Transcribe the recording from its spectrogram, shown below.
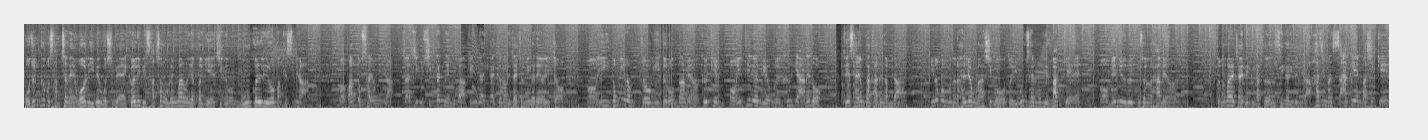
보증금은 3천에 월 250에 건리비 4,500만 원이었던기에 지금은 무건리로 바뀌었습니다. 어, 단독 사용입니다. 자 지금 식당 내부가 굉장히 깔끔하게 잘 정리가 되어 있죠. 어, 이 동일업 쪽이 들어온다면 그렇게 뭐 인테리어 비용을 크게 안 해도 재사용 다 가능합니다. 이런 부분을 활용을 하시고 또 2030에 맞게 어, 메뉴를 구성을 하면 정말 잘 될 것 같은 생각이 듭니다. 하지만 싸게 맛있게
